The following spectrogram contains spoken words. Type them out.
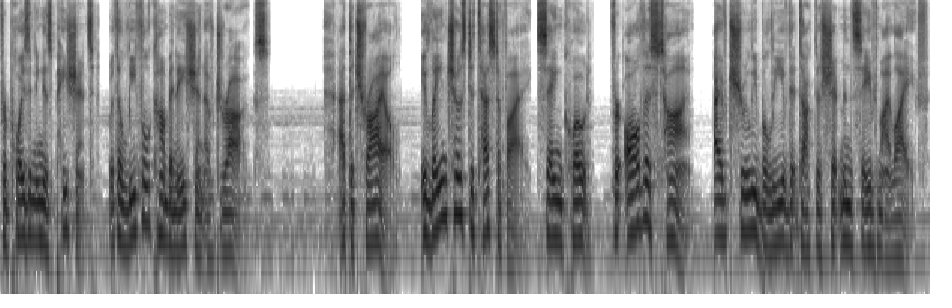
for poisoning his patients with a lethal combination of drugs. At the trial, Elaine chose to testify, saying, quote, For all this time, I have truly believed that Dr. Shipman saved my life.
